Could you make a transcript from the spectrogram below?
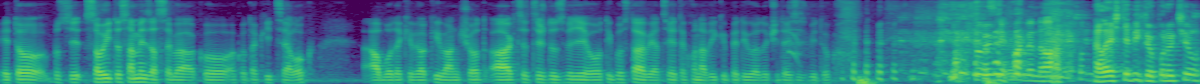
Je to, prostě, stojí to sami za seba ako, ako taký celok alebo taký veľký one shot a ak chceš dozvedieť o tých postavách viacej, tak ho na Wikipediu a dočítaj si zbytok. to by mě fakt nenalákal. Hele, ještě bych doporučil,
